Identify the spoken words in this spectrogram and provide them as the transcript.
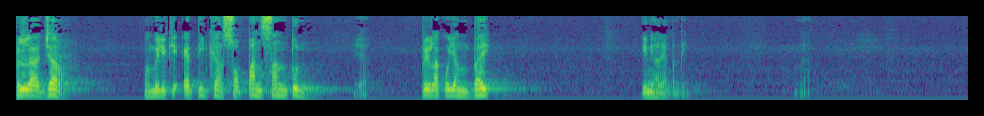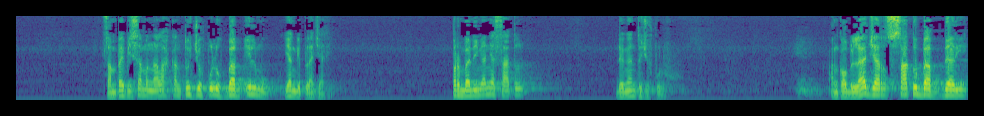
Belajar memiliki etika sopan santun, ya, perilaku yang baik. Ini hal yang penting. Sampai bisa mengalahkan 70 bab ilmu yang dipelajari. Perbandingannya satu dengan 70. Engkau belajar satu bab dari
